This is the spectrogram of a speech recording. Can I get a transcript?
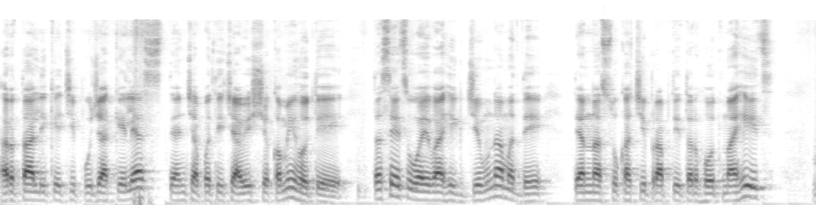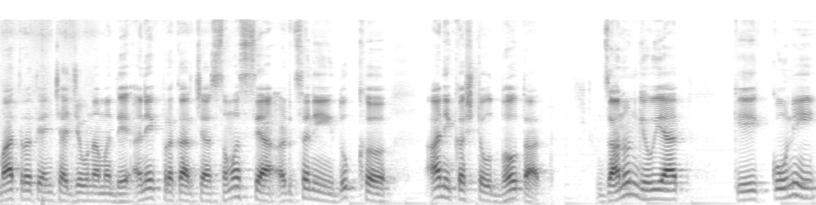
हरतालिकेची पूजा केल्यास त्यांच्या पतीचे आयुष्य कमी होते. तसेच वैवाहिक जीवनामध्ये त्यांना सुखाची प्राप्ती तर होत नाहीच मात्र त्यांच्या जीवनामध्ये अनेक प्रकारच्या समस्या अडचणी दुःख आणि कष्ट उद्भवतात. जाणून घेऊयात की कोणी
